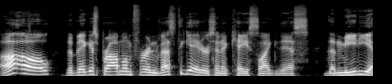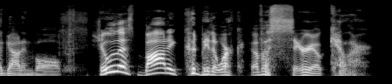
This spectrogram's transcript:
Uh-oh. The biggest problem for investigators in a case like this, the media got involved. Shoeless body could be the work of a serial killer.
